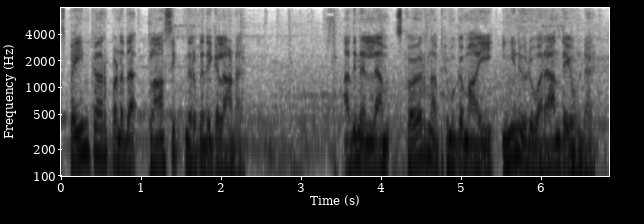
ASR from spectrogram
സ്പെയിൻകാർ പണിത ക്ലാസിക് നിർമ്മിതികളാണ്. അതിനെല്ലാം സ്ക്വയറിന് അഭിമുഖമായി ഇങ്ങനെ ഒരു വരാന്തയുണ്ട്.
